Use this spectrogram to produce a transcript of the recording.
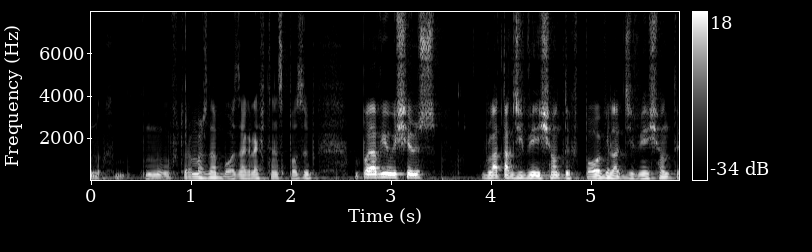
no, w które można było zagrać w ten sposób, no, pojawiły się już w latach 90., w połowie lat 90.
